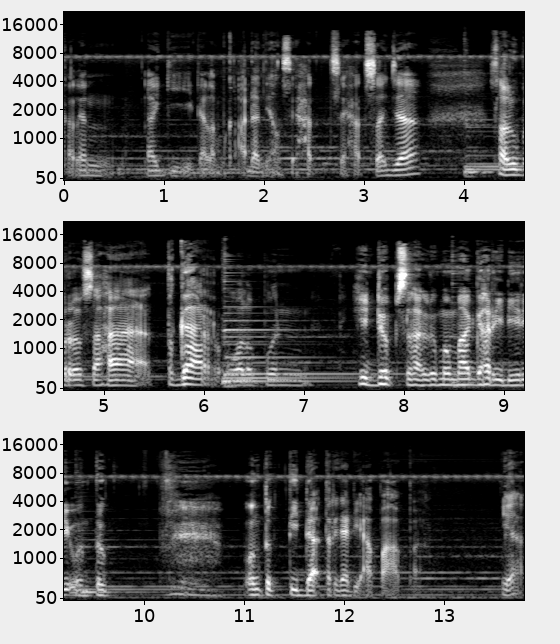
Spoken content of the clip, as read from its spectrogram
kalian lagi dalam keadaan yang sehat-sehat saja Selalu berusaha tegar walaupun hidup selalu memagari diri untuk untuk tidak terjadi apa-apa. Ya, yeah,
